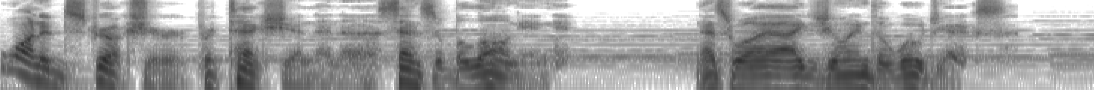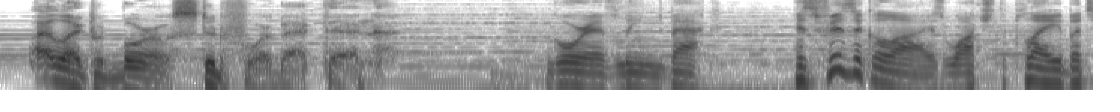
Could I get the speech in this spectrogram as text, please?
wanted structure, protection, and a sense of belonging. That's why I joined the Wojeks. I liked what Boros stood for back then. Gorev leaned back. His physical eyes watched the play, but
